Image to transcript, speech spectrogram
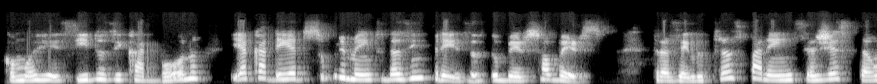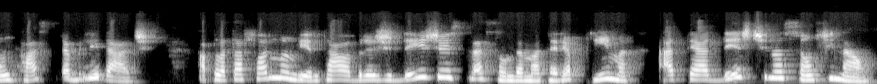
como resíduos e carbono e a cadeia de suprimento das empresas, do berço ao berço trazendo transparência, gestão e rastreabilidade. A plataforma ambiental abrange desde a extração da matéria-prima até a destinação final.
